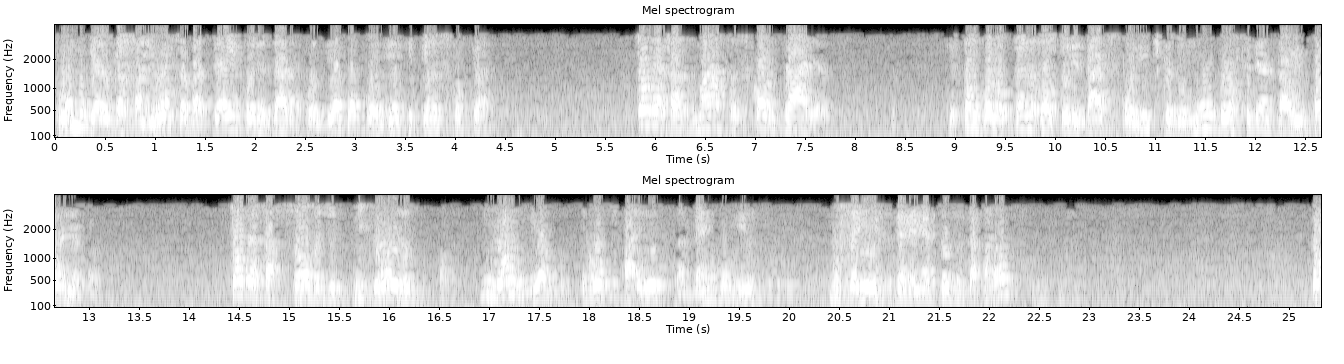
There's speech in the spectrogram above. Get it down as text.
fundo vieram gafanhotos sobre a terra impunidade poder com o poder que tem os escorpiões. Todas essas massas contrárias que estão colocando as autoridades políticas do mundo ocidental em pânico, toda essa soma de milhões, milhões mesmo, tem outros países também envolvidos. Não seriam esses elementos todos gafanhotos? estão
